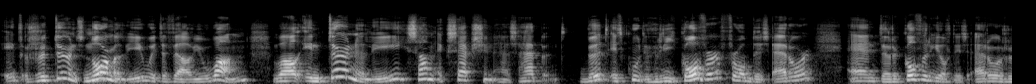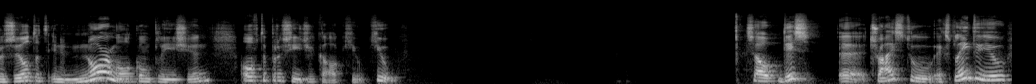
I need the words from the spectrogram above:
it returns normally with the value 1, while internally some exception has happened. But it could recover from this error, and the recovery of this error resulted in a normal completion of the procedure called QQ. So this uh, tries to explain to you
